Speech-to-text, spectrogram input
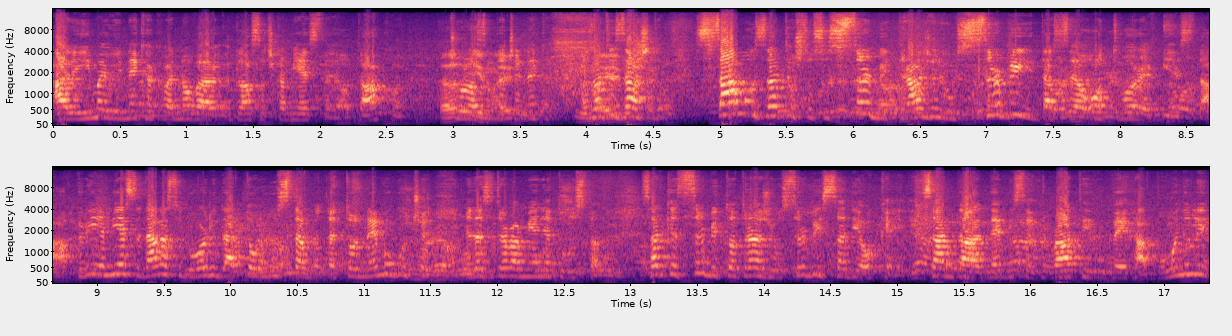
ali imaju i nekakva nova glasačka mjesta, jel tako? Čula sam da će neka... A znate zašto? samo zato što su Srbi tražili u Srbiji da se otvore mjesta. A prije mjesec dana su govorili da je to ustavno, da je to nemoguće i da se treba mijenjati ustav. Sad kad Srbi to traže u Srbiji, sad je ok. I sad da ne bi se Hrvati u BiH bunili,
